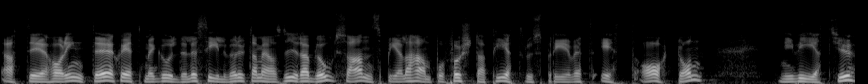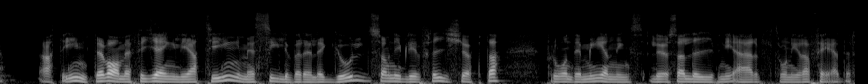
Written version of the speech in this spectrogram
att det har inte skett med guld eller silver utan med hans dyra blod, så anspelar han på första Petrusbrevet 1.18. Ni vet ju att det inte var med förgängliga ting, med silver eller guld, som ni blev friköpta från det meningslösa liv ni ärvt från era fäder,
